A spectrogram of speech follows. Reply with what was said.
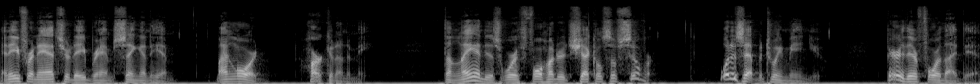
And Ephron answered Abraham, saying unto him, My lord, hearken unto me. The land is worth four hundred shekels of silver. What is that between me and you? Bury therefore thy dead.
